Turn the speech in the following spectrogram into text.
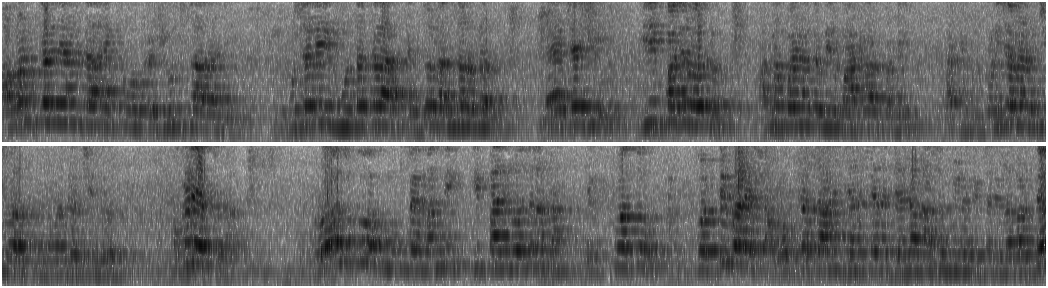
పవన్ కళ్యాణ్ గారికి ఒక యూత్ కాదండి. ముసలి ముతక పెద్దోళ్ళు అందరు ఉన్నారు. దయచేసి ఈ పది రోజులు అన్న పోయినాక మీరు మాట్లాడుకోండి. నాకు ఇప్పుడు కొనిచర్ల నుంచి వాళ్ళకి కొంతమంది వచ్చిండ్రు. ఒకటే చెప్తున్నా. రోజుకు ఒక ముప్పై మంది ఈ పది రోజులన్నా ఎక్కువతో కొట్టి పడేస్తా. ఒక్కసారి జనసేన జెండాను అసెంబ్లీలో గిట్ట నిలబడితే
